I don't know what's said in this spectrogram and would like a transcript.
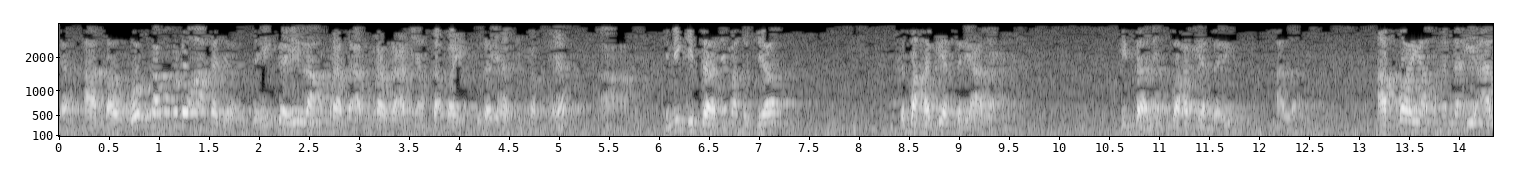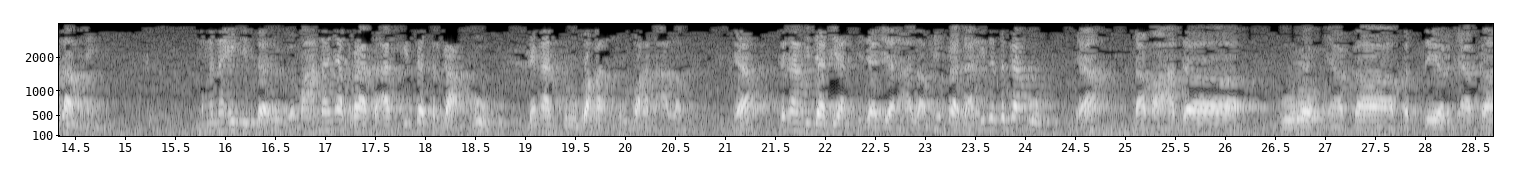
Ya. Ataupun kamu berdoa saja. Sehingga hilang perasaan-perasaan yang tak baik itu dari hati kamu. Ya. Ha. Ini kita ni manusia sebahagian dari alam. Kita ni sebahagian dari alam. Apa yang mengenai alam ni mengenai kita juga. Maknanya perasaan kita terganggu dengan perubahan-perubahan alam. Ya, dengan kejadian-kejadian alam ni perasaan kita terganggu. Ya, sama ada guruhnya ke, petirnya ke,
